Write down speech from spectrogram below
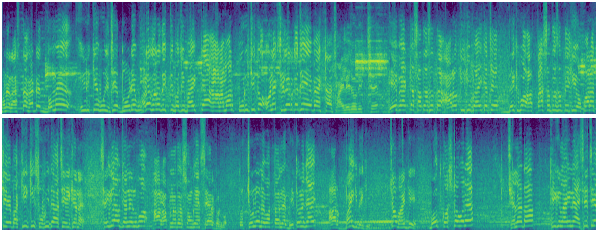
মানে রাস্তাঘাটে দমে ইড়কে বলছে দৌড়ে ঘরে ঘরে দেখতে পাচ্ছি বাইকটা আর আমার পরিচিত অনেক ছেলের কাছে এই বাইকটা আছে। মাইলেজও দিচ্ছে। এই ব্যাগটার সাথে সাথে আরও কি কি বাইক আছে দেখব আর তার সাথে সাথে কি অফার আছে বা কি কি সুবিধা আছে এখানে সেগুলাও জেনে নেব আর আপনাদের সঙ্গে শেয়ার করব। তো চলুন এবার তাহলে ভিতরে যাই আর বাইক দেখি। চ ভাইটি বহুত কষ্ট করে ছেলেটা ঠিক লাইনে এসেছে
